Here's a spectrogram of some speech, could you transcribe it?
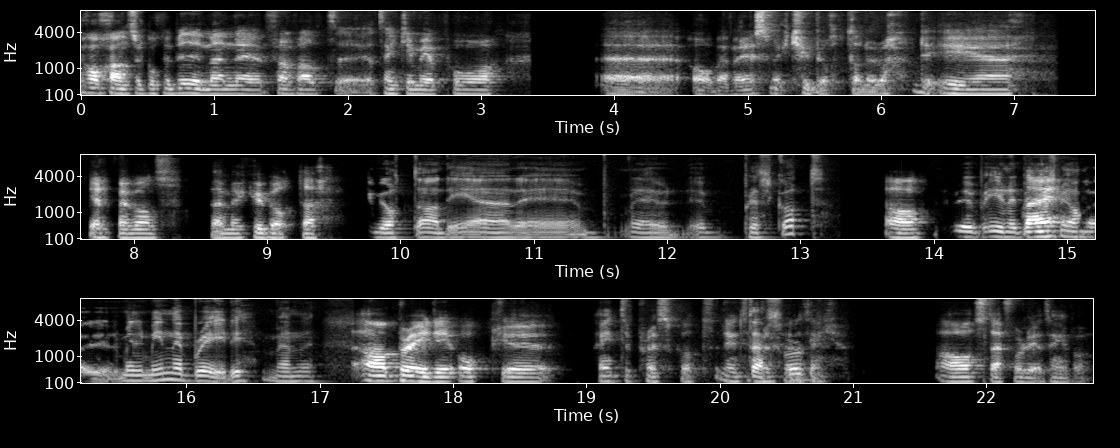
Har chans att gå förbi, men eh, framförallt eh, jag tänker mer på... Eh, ja, vem är det som är QB8 nu då? Det är... Hjälp mig Måns. Vem är QB8? 28, det är eh, Prescott. Ja, Enligt Nej. jag har, min, min är Brady, men ja Brady och... Eh, inte Prescott. Det är inte Stafford. Prescott jag tänker. Ja, Stafford är det jag tänker på.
